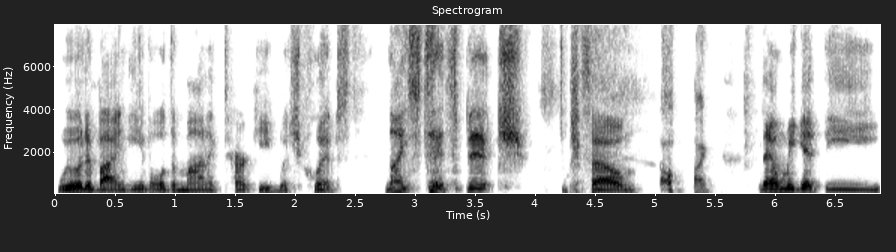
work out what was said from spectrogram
wielded by an evil demonic turkey, which quips, "Nice tits, bitch." So Oh, my. then we get the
